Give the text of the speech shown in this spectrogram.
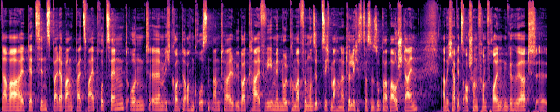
Da war halt der Zins bei der Bank bei 2% und ähm, ich konnte auch einen großen Anteil über KfW mit 0,75 machen. Natürlich ist das ein super Baustein, aber ich habe jetzt auch schon von Freunden gehört, äh,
